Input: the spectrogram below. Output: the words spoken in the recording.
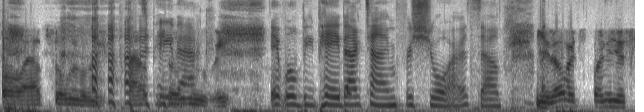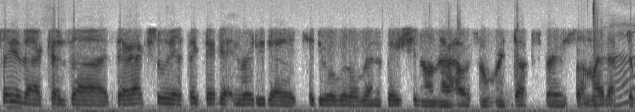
Oh, absolutely, absolutely. it will be payback time for sure. So, You know, it's funny you say that because uh, they're actually, I think they're getting ready to, to do a little renovation on their house over in Duxbury, so I might have to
